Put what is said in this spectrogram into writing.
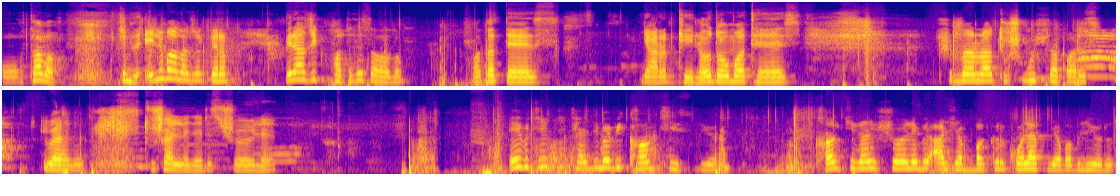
Oh tamam. Şimdi elime alacaklarım. Birazcık patates alalım. Patates. Yarım kilo domates. Şunlarla tuşmuş yaparız. Yani tuş hallederiz şöyle. Ev için kendime bir kanki istiyorum. Kankiden şöyle bir acaba bakır kolap yapabiliyoruz.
